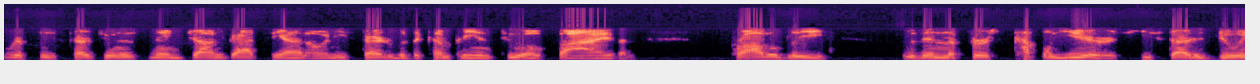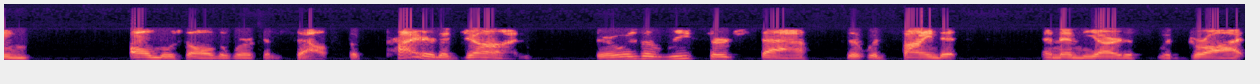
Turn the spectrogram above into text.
Ripley's cartoonist named John Graziano, and he started with the company in 205. And probably within the first couple years, he started doing almost all the work himself. But prior to John, there was a research staff that would find it, and then the artist would draw it,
